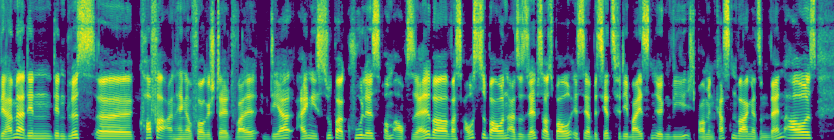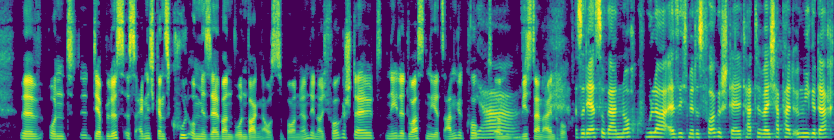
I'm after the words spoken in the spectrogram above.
Wir haben ja den, den Bliss äh, Kofferanhänger vorgestellt, weil der eigentlich super cool ist, um auch selber was auszubauen. Also Selbstausbau ist ja bis jetzt für die meisten irgendwie, ich baue mir einen Kastenwagen, also einen Van aus, und der Bliss ist eigentlich ganz cool, um mir selber einen Wohnwagen auszubauen. Wir haben den euch vorgestellt. Nele, du hast ihn jetzt angeguckt. Ja. Ähm, wie ist dein Eindruck? Also der ist sogar noch cooler, als ich mir das vorgestellt hatte, weil ich habe halt irgendwie gedacht,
